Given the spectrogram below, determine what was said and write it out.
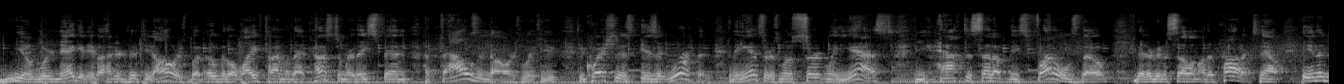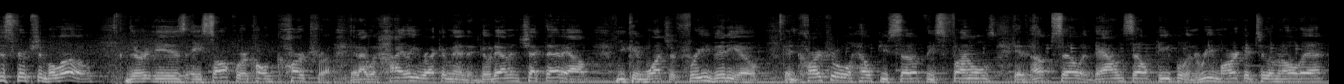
you know we're negative $150 but over the lifetime of that customer they spend a thousand dollars with you. The question is is it worth it? And the answer is most certainly yes. You have to set up these funnels though that are going to sell them other products. Now in the description below there is a software software called Kartra and I would highly recommend it. Go down and check that out. You can watch a free video and Kartra will help you set up these funnels and upsell and downsell people and remarket to them and all that.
